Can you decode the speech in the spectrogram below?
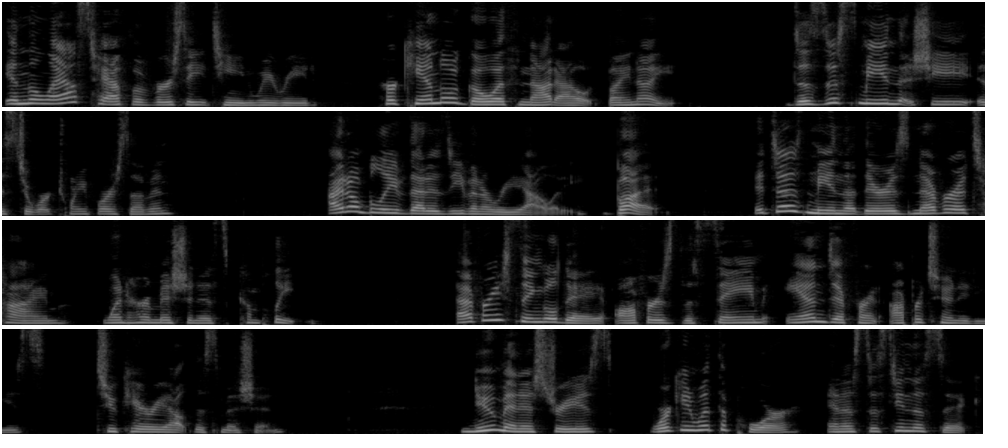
In the last half of verse 18, we read, Her candle goeth not out by night. Does this mean that she is to work 24 7? I don't believe that is even a reality, but it does mean that there is never a time when her mission is complete. Every single day offers the same and different opportunities to carry out this mission. New ministries, working with the poor, and assisting the sick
